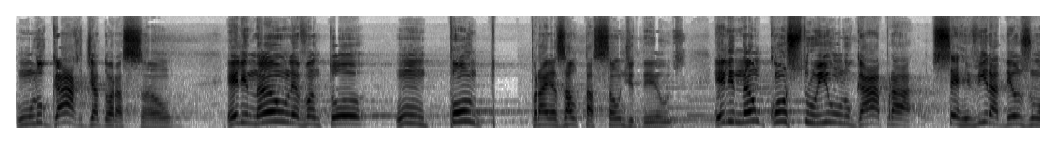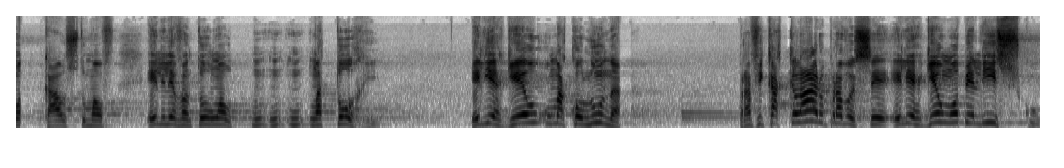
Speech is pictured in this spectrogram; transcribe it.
um lugar de adoração, ele não levantou um ponto para a exaltação de Deus, ele não construiu um lugar para servir a Deus um holocausto, uma, ele levantou um, uma torre, ele ergueu uma coluna, para ficar claro para você, ele ergueu um obelisco,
